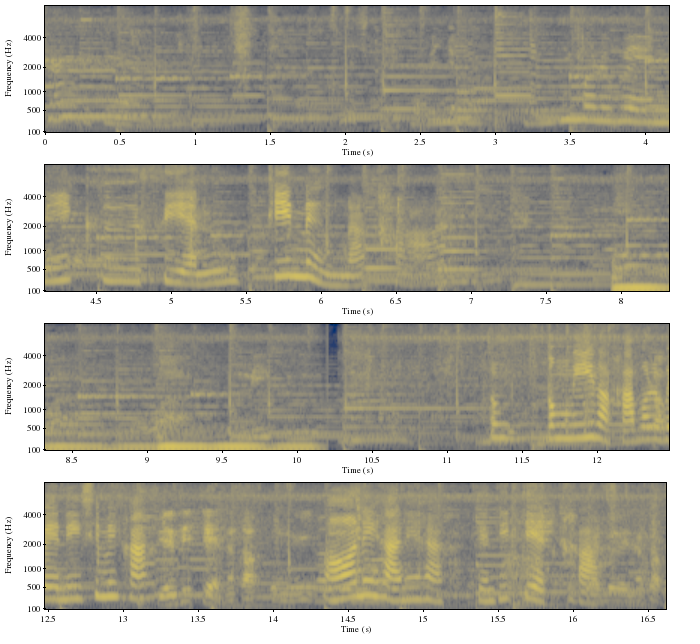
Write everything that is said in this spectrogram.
ค่ะที่บริเวณนี้คือเสียงที่หนึ่งนะคะนี่คือตรงตรงนี้เหรอคะบริเวณนี้ใช่ไหมคะเสียนที่เจ็ดนะครับตรงนี้ อ๋อ นี่ค่ะ นี่ค่ะเสียงที่เจ็ดค่ะไปเลยนะครับ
